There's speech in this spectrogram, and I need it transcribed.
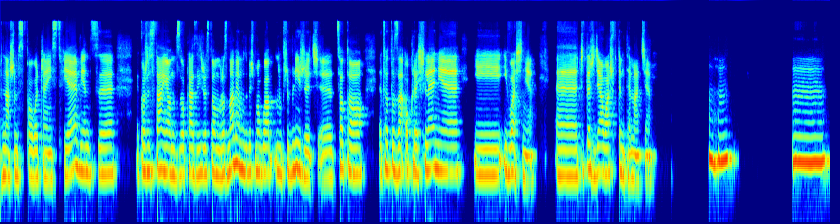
w naszym społeczeństwie, więc korzystając z okazji, że z Tobą rozmawiam, gdybyś mogła przybliżyć, co to, co to za określenie i, i właśnie, e, czy też działasz w tym temacie? Mhm. Mm,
